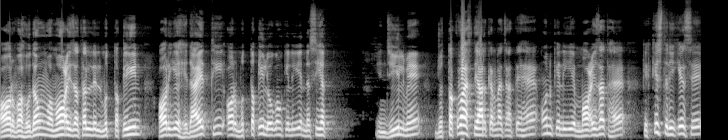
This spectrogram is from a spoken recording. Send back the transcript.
اور وہ ہدم و معزت المطقین اور یہ ہدایت تھی اور متقی لوگوں کے لیے نصیحت۔ انجیل میں جو تقوا اختیار کرنا چاہتے ہیں، ان کے لیے معزت ہے کہ کس طریقے سے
